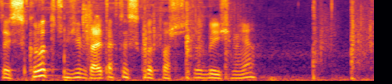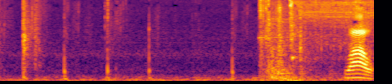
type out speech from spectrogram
Czy to jest skrót? Czy mi się wydaje? Tak, to jest skrót, patrzcie, tu byliśmy, nie? Wow!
